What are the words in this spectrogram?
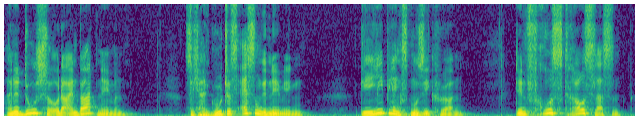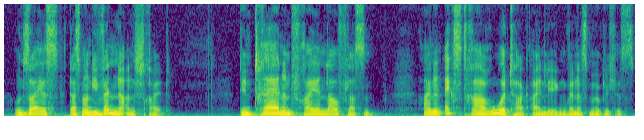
eine Dusche oder ein Bad nehmen, sich ein gutes Essen genehmigen, die Lieblingsmusik hören, den Frust rauslassen und sei es, dass man die Wände anschreit, den Tränen freien Lauf lassen, einen extra Ruhetag einlegen, wenn es möglich ist.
